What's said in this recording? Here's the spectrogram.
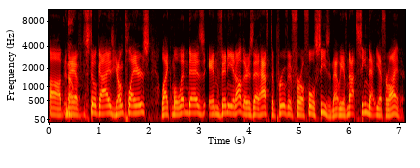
Um, and no. they have still guys, young players like Melendez and Vinnie and others that have to prove it for a full season. That we have not seen that yet from either.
